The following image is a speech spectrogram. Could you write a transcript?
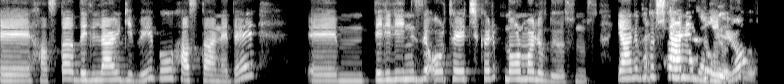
e, hasta deliler gibi bu hastanede e, deliliğinizi ortaya çıkarıp normal oluyorsunuz. Yani bu da şu anlama geliyor.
